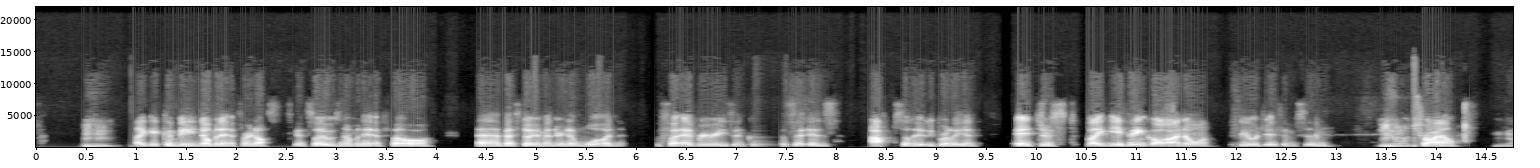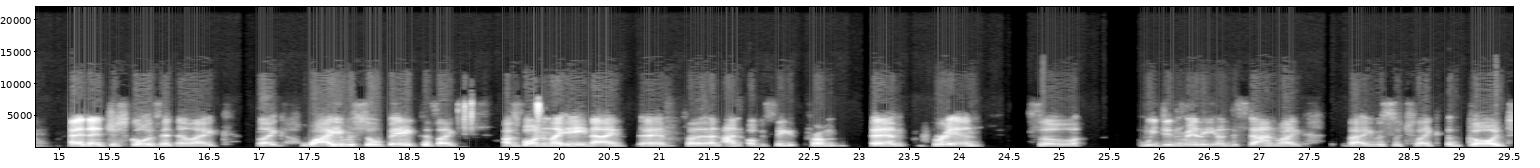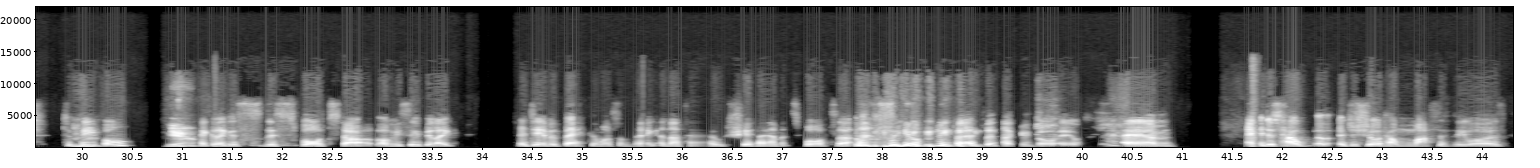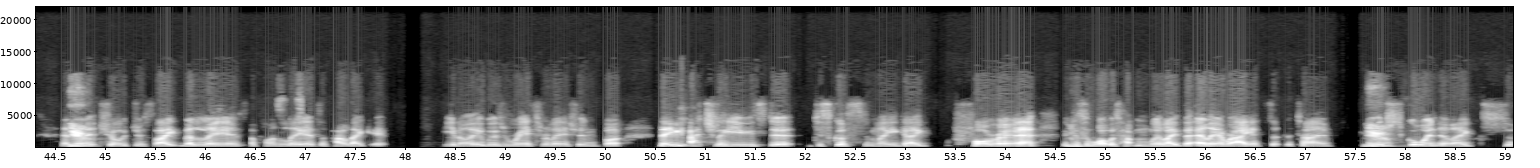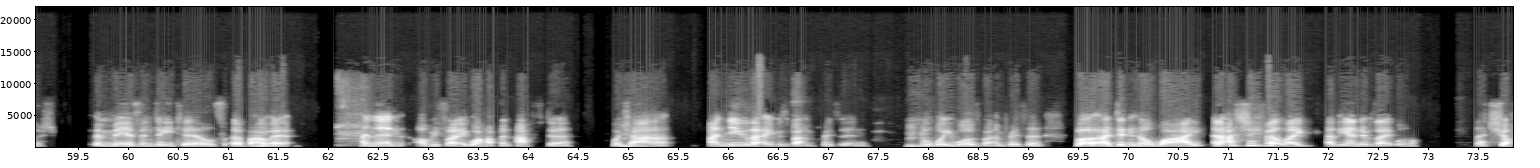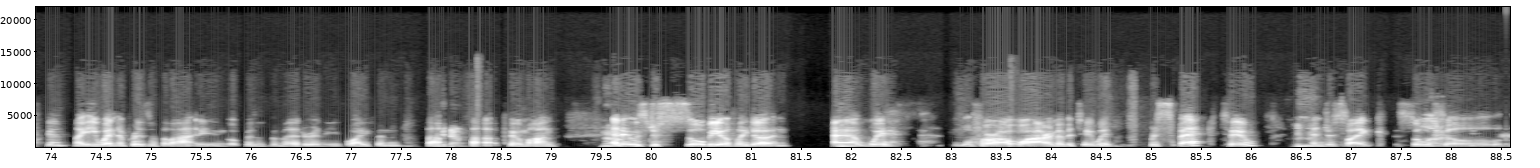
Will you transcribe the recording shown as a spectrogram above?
Mhm. like it can be nominated for an Oscar. So it was nominated for uh, best documentary, and it won for every reason because it is absolutely brilliant. It just like you think, oh, I know the O.J. Simpson Mhm. trial, No. and it just goes into like like why he was so big because like I was born in like '89, um, so and, and obviously from um, Britain, so we didn't really understand like that he was such like a god to Mhm. people. Yeah. like like this this sports star obviously be like a David Beckham or something and that's how shit I am at sports. That, that's the only person I can go to. Um and just how uh, it just showed how massive he was and then it showed just like the layers upon layers of how like it you know it was race relations but they actually used it disgustingly like for it because of Mhm. what was happening with like the LA riots at the time and they just go into like such amazing details about Mm. it and then obviously like, what happened after which Mhm. i i knew that he was about in prison Mhm. well what he was about in prison but i didn't know why and i actually felt like at the end it was like well that's shocking like he went to prison for that and he didn't go to prison for murdering his wife and that, Yeah. that poor man No. and it was just so beautifully done uh, with well, for our, what i remember too with respect too Mhm. and just like social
